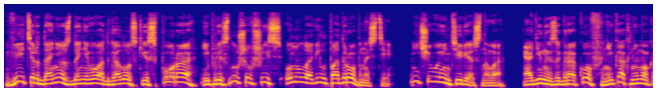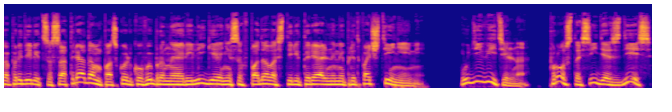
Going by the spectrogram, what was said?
Ветер донес до него отголоски спора, и прислушавшись, он уловил подробности. Ничего интересного. Один из игроков никак не мог определиться с отрядом, поскольку выбранная религия не совпадала с территориальными предпочтениями. Удивительно. Просто сидя здесь,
